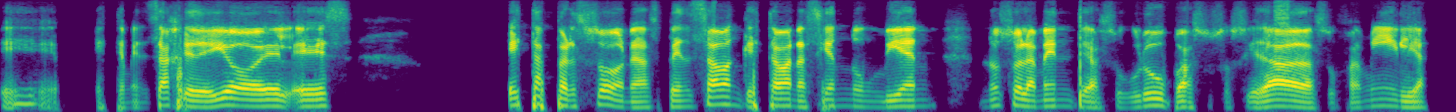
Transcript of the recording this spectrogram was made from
este mensaje de Joel es estas personas pensaban que estaban haciendo un bien no solamente a su grupo, a su sociedad, a su familia,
